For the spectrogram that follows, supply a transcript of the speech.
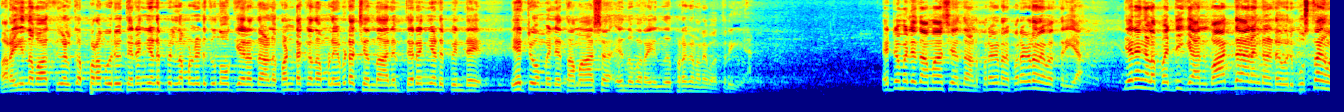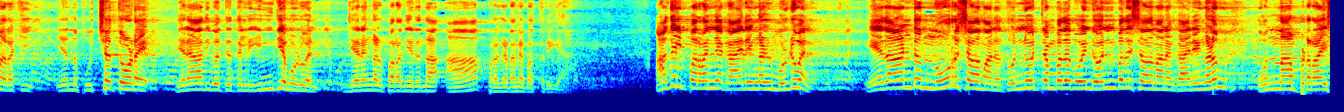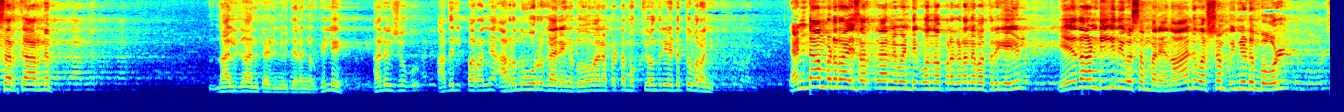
പറയുന്ന വാക്കുകൾക്കപ്പുറം ഒരു തെരഞ്ഞെടുപ്പിൽ നമ്മൾ എടുത്തു നോക്കിയാൽ എന്താണ്? പണ്ടൊക്കെ നമ്മൾ എവിടെ ചെന്നാലും തെരഞ്ഞെടുപ്പിന്റെ ഏറ്റവും വലിയ തമാശ എന്ന് പറയുന്നത് പ്രകടന പത്രികയാണ് ഏറ്റവും വലിയ തമാശ എന്താണ്? പ്രകടന പ്രകടന പത്രിക. ജനങ്ങളെ പറ്റിക്കാൻ വാഗ്ദാനങ്ങളുടെ ഒരു പുസ്തകം ഇറക്കി എന്ന് പുച്ഛത്തോടെ ജനാധിപത്യത്തിൽ ഇന്ത്യ മുഴുവൻ ജനങ്ങൾ പറഞ്ഞിരുന്ന ആ പ്രകടന പത്രിക. അതിൽ പറഞ്ഞ കാര്യങ്ങൾ മുഴുവൻ ഏതാണ്ട് നൂറ് ശതമാനം തൊണ്ണൂറ്റൊമ്പത് പോയിന്റ് ഒൻപത് ശതമാനം കാര്യങ്ങളും ഒന്നാം പിണറായി സർക്കാരിന് നൽകാൻ കഴിഞ്ഞു ജനങ്ങൾക്ക് ഇല്ലേ ആലോചിച്ച് നോക്കൂ. അതിൽ പറഞ്ഞ അറുന്നൂറ് കാര്യങ്ങൾ ബഹുമാനപ്പെട്ട മുഖ്യമന്ത്രി എടുത്തു പറഞ്ഞു. രണ്ടാം പിണറായി സർക്കാരിന് വേണ്ടി കൊന്ന പ്രകടന പത്രികയിൽ ഏതാണ്ട് ഈ ദിവസം വരെ നാല് വർഷം പിന്നിടുമ്പോൾ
